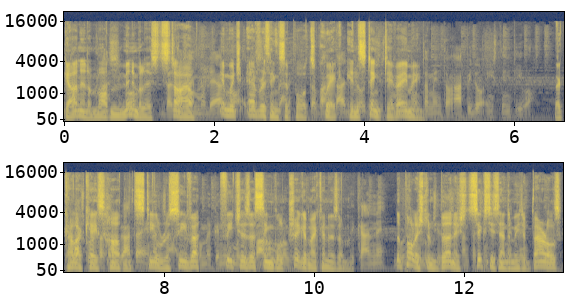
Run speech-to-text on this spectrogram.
gun in a modern minimalist style in which everything supports quick, instinctive aiming. The color case hardened steel receiver features a single trigger mechanism. The polished and burnished 60cm barrels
